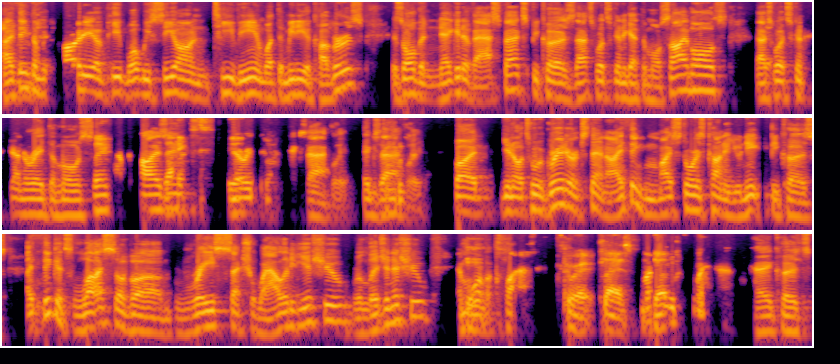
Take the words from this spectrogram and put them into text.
I, I think the majority of people, what we see on TV and what the media covers is all the negative aspects because that's what's going to get the most eyeballs. That's what's going to generate the most advertising. Yeah. Everything. Exactly. Exactly. But you know, to a greater extent, I think my story is kind of unique because I think it's less of a race, sexuality issue, religion issue, and more hmm. of a class. Correct. Class. Yep. okay? Because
